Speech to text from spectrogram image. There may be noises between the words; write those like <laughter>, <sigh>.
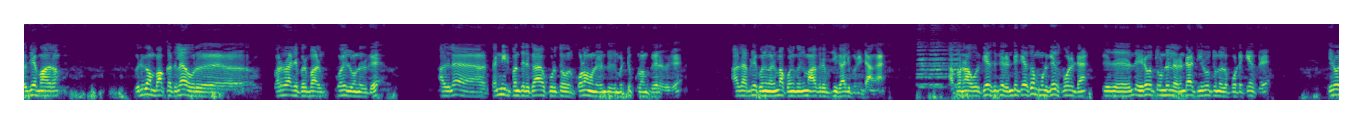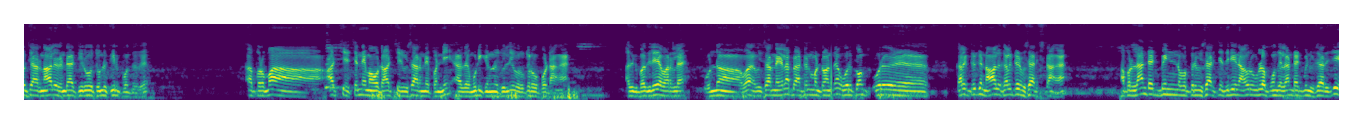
மத்திய மாதம் விருகம்பாக்கத்தில் ஒரு வரதராஜ பெருமாள் கோயில் ஒன்று இருக்குது அதில் தண்ணீர் பந்தலுக்காக கொடுத்த ஒரு குளம் ஒன்று இருந்தது மெட்டு குளம் பேர் அதுக்கு. அதை அப்படியே கொஞ்சம் கொஞ்சமாக கொஞ்சம் கொஞ்சமாக ஆக்கிரமிச்சு காலி பண்ணிட்டாங்க. அப்புறம் நான் ஒரு கேஸுக்கு ரெண்டு கேஸோ மூணு கேஸ் போட்டுட்டேன். இது வந்து இருபத்தொன்னில் ரெண்டாயிரத்தி இருபத்தொன்னில் போட்ட கேஸு. இருபத்தி ஆறு நாலு ரெண்டாயிரத்தி இருபத்தொன்று தீர்ப்பு வந்தது. அப்புறமா ஆட்சியர் சென்னை மாவட்ட ஆட்சியர் விசாரணை பண்ணி அதை முடிக்கணும்னு சொல்லி ஒரு உத்தரவு போட்டாங்க. அதுக்கு பதிலே வரல. ஒன்றும் விசாரணையெல்லாம் போய் அட்டன் பண்ணிட்டு வந்தேன். ஒரு கவுண்ட் ஒரு கலெக்டருக்கு நாலு கலெக்டர் விசாரிச்சிட்டாங்க. அப்புறம் லேண்ட் அட்மின் ஒருத்தர் விசாரித்து திடீர்னு அவர் உள்ளே போந்து லேண்ட் அட்மின் விசாரித்து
